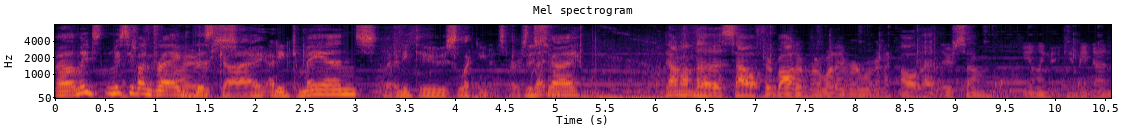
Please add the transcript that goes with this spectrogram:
Uh, let me let me see if I can drag Flyers. this guy. I need commands, but I need to select units first. There's that some- guy. down on the south or bottom or whatever we're gonna call that, there's some healing that can be done.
